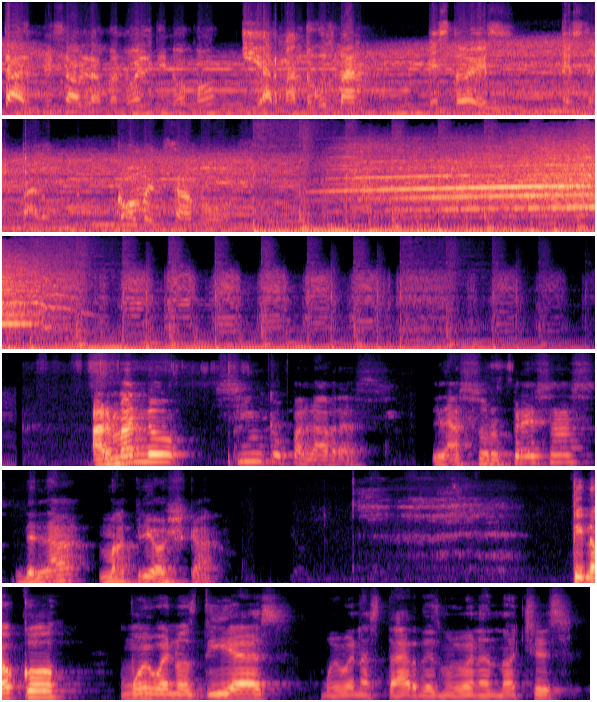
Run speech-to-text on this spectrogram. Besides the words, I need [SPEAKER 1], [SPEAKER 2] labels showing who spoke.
[SPEAKER 1] tal? Les habla Manuel Tinoco
[SPEAKER 2] y Armando Guzmán. Esto es Desde el Pado.
[SPEAKER 1] ¡Comenzamos! Armando, cinco palabras. Las sorpresas de la matrioshka.
[SPEAKER 3] Tinoco, muy buenos días, muy buenas tardes, muy buenas noches.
